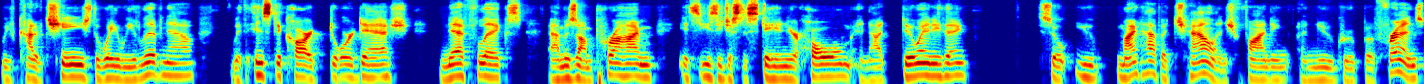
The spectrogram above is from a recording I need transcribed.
We've kind of changed the way we live now with Instacart, DoorDash. Netflix, Amazon Prime. It's easy just to stay in your home and not do anything. So you might have a challenge finding a new group of friends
